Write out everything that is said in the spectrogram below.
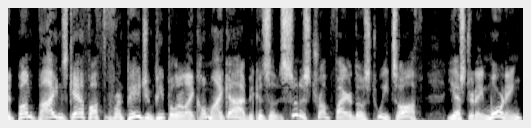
It bumped Biden's gaffe off the front page, and people are like, oh my God, because as soon as Trump fired those tweets off yesterday morning,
